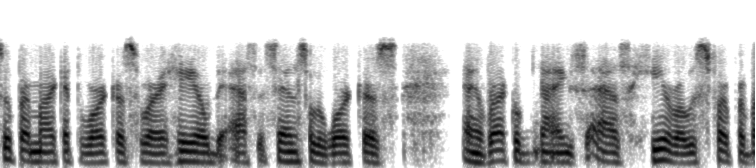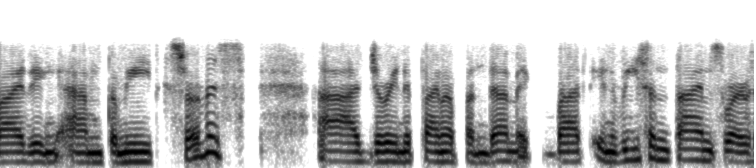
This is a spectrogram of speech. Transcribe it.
supermarket workers were hailed as essential workers and recognized as heroes for providing um, community service uh, during the time of pandemic. But in recent times, we're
